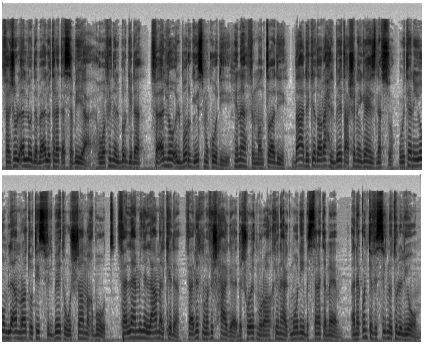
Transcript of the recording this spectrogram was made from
فجول قال له ده بقاله 3 أسابيع. هو فين البرج ده؟ فقال له البرج اسمه كودي هنا في المنطقة دي. بعد كده راح البيت عشان يجهز نفسه. وتاني يوم لقى مراته تيس في البيت ووشها مخبوط. فقال لها مين اللي عمل كده؟ فقالت له مفيش حاجة ده شوية مراهقين هاجموني بس أنا تمام. أنا كنت في السجن طول اليوم.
